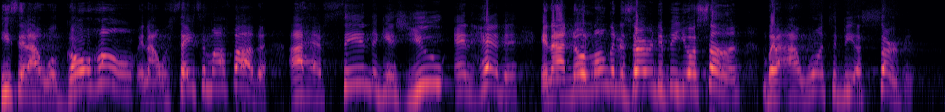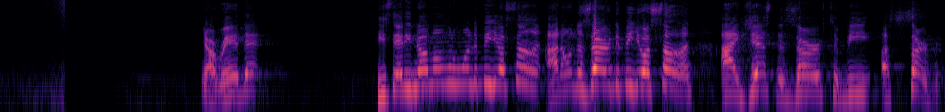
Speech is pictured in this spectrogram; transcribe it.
He said, I will go home and I will say to my father, I have sinned against you and heaven, and I no longer deserve to be your son, but I want to be a servant. Y'all read that? He said he no longer wanted to be your son. I don't deserve to be your son. I just deserve to be a servant.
